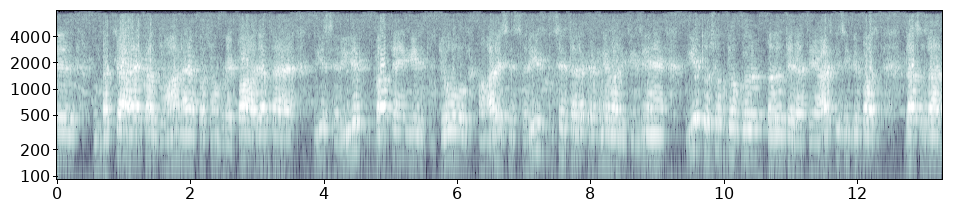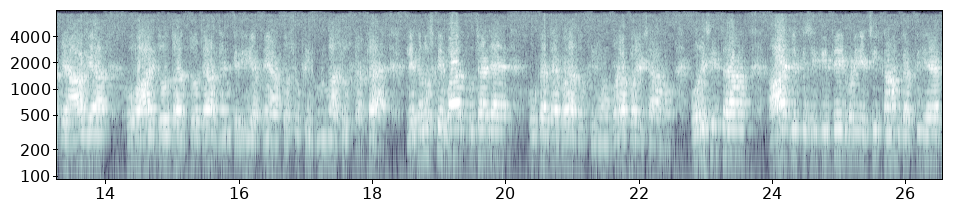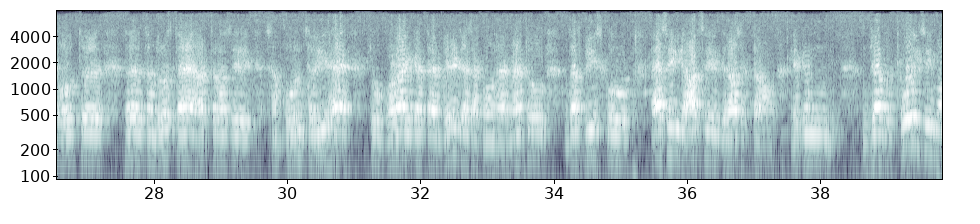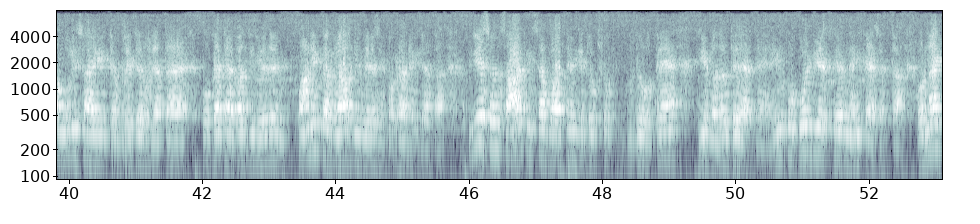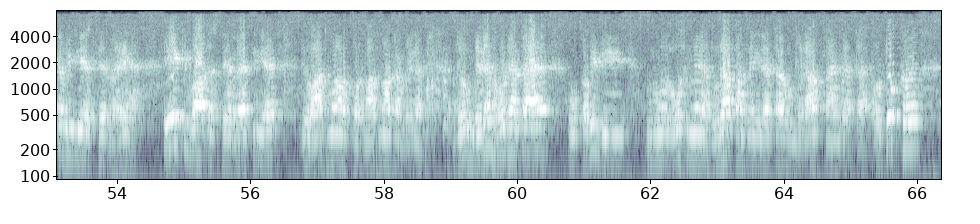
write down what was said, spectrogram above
बच्चा है, कल जवान है, परसों बुढ़ेपा आ जाता है। ये शारीरिक बातें ये जो हमारे से शरीर से तलक रखने वाली चीज़ें हैं, ये तो सुख दुख बदलते रहते हैं। आज किसी के पास दस हज़ार रुपया आ गया, वो आज दो दस दो चार दिन के लिए अपने आप को सुखी महसूस करता है। लेकिन उसके बाद पूछा जाए, वो कहता है, बड़ा दुखी हूँ, बड़ा परेशान हूँ। और इसी तरह आज किसी की देह बड़ी अच्छी काम करती है, बहुत तंदुरुस्त है, हर तरह से संपूर्ण शरीर है तो बड़ा ही कहता है, मेरे जैसा कौन है? मैं तो दस बीस को ऐसे ही हाथ से गिरा सकता हूँ। लेकिन जब थोड़ी सी मामूली सा ही टेम्परेचर हो जाता है, वो कहता है, बस जी, मेरे पानी का गिलास भी मेरे से पकड़ा नहीं जाता। ये संसार की सब बातें, ये दुख सुख जो होते हैं, ये बदलते रहते हैं। इनको कोई भी स्थिर नहीं कह सकता, और न ही कभी ये स्थिर रहे हैं। एक ही बात स्थिर रहती है जो आत्मा और परमात्मा का मिलन जो मिलन हो जाता है, वो कभी भी उसमें अधूरापन नहीं रहता, वो मिलाप कायम रहता है। और दुख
